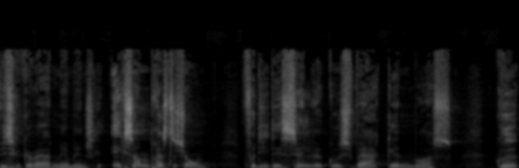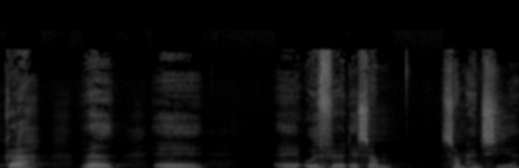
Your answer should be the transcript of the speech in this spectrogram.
Vi skal gøre verden mere menneskelig. Ikke som en præstation, fordi det er selve Guds værk gennem os. Gud gør, hvad øh, øh, udfører det, som, som han siger.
